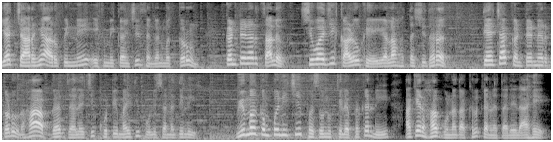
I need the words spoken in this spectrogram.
या चारही आरोपींनी एकमेकांशी संगनमत करून कंटेनर चालक शिवाजी काळोखे याला हाताशी धरत त्याच्या कंटेनरकडून हा अपघात झाल्याची खोटी माहिती पोलिसांना दिली. विमा कंपनीची फसवणूक केल्याप्रकरणी अखेर हा गुन्हा दाखल करण्यात आलेला आहे.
